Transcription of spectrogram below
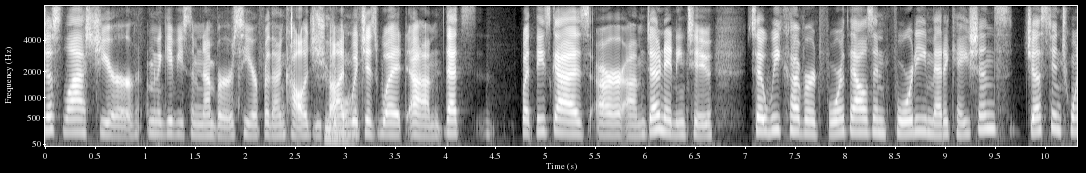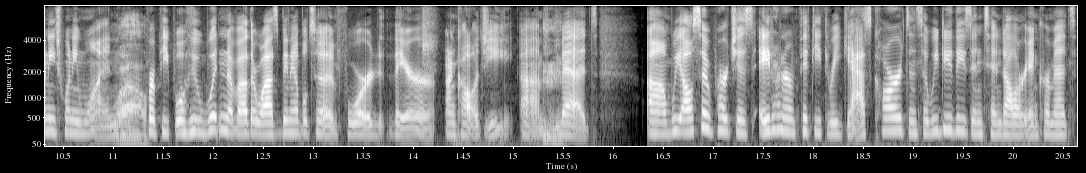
just last year, I'm going to give you some numbers here for the oncology Shoot 'em fund, which is what um, that's what these guys are um, donating to. So we covered 4,040 medications just in 2021 Wow. for people who wouldn't have otherwise been able to afford their oncology um, meds. Uh, we also purchased 853 gas cards, and so we do these in $10 increments,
